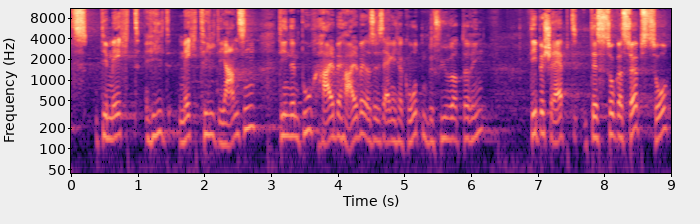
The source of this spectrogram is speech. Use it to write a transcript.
es die Mechthild, Mechthild Jansen, die in dem Buch Halbe Halbe, also ist eigentlich eine Quotenbefürworterin, die beschreibt das sogar selbst so,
